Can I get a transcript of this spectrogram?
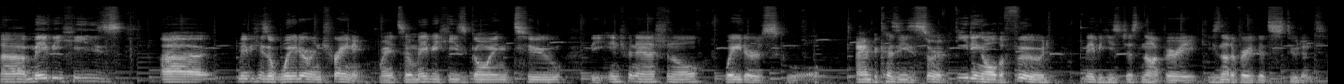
uh, maybe he's uh, maybe he's a waiter in training, right? So maybe he's going to the International Waiters School, and because he's sort of eating all the food, maybe he's just not very he's not a very good student.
